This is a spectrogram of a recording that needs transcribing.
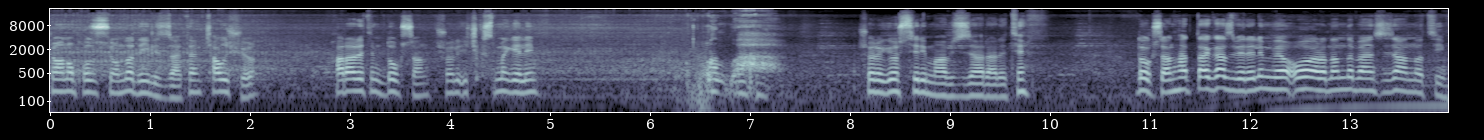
Şu an o pozisyonda değiliz zaten. Çalışıyor. Hararetim 90. Şöyle iç kısma geleyim. Allah. Şöyle göstereyim abi size harareti. 90. Hatta gaz verelim ve o aradan da ben size anlatayım.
